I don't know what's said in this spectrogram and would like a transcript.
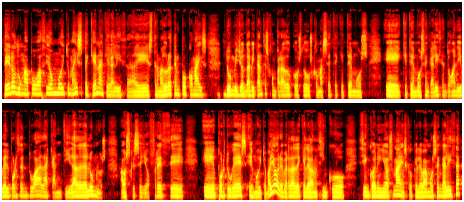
pero dunha poboación moito máis pequena que Galiza. E Extremadura ten pouco máis dun millón de habitantes comparado cos 2,7 que temos eh, que temos en Galiza. Entón, a nivel porcentual, a cantidade de alumnos aos que se lle ofrece eh, portugués é moito maior. É verdade que levan cinco, cinco niños máis co que levamos en Galiza,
